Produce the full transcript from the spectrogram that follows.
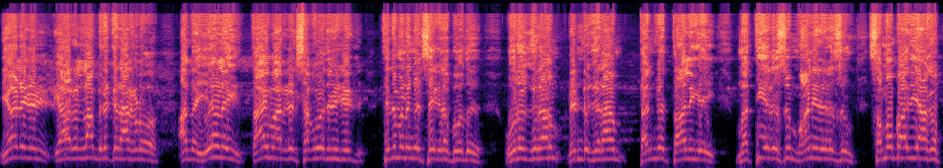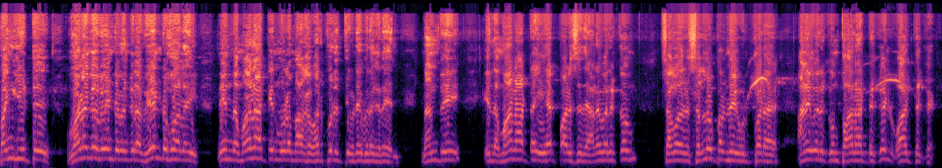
ஏழைகள் யாரெல்லாம் இருக்கிறார்களோ அந்த ஏழை தாய்மார்கள் சகோதரிகள் திருமணங்கள் செய்கிற போது ஒரு கிராம் ரெண்டு கிராம் தங்க தாலியை மத்திய அரசும் மாநில அரசும் சமபாதியாக பங்கிட்டு வழங்க வேண்டும் என்கிற வேண்டுகோளை இந்த மாநாட்டின் மூலமாக வற்புறுத்தி விடைபெறுகிறேன். நன்றி. இந்த மாநாட்டை ஏற்பாடு செய்த அனைவருக்கும் சகோதரர் செல்வ உட்பட அனைவருக்கும் பாராட்டுக்கள் வாழ்த்துக்கள்.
